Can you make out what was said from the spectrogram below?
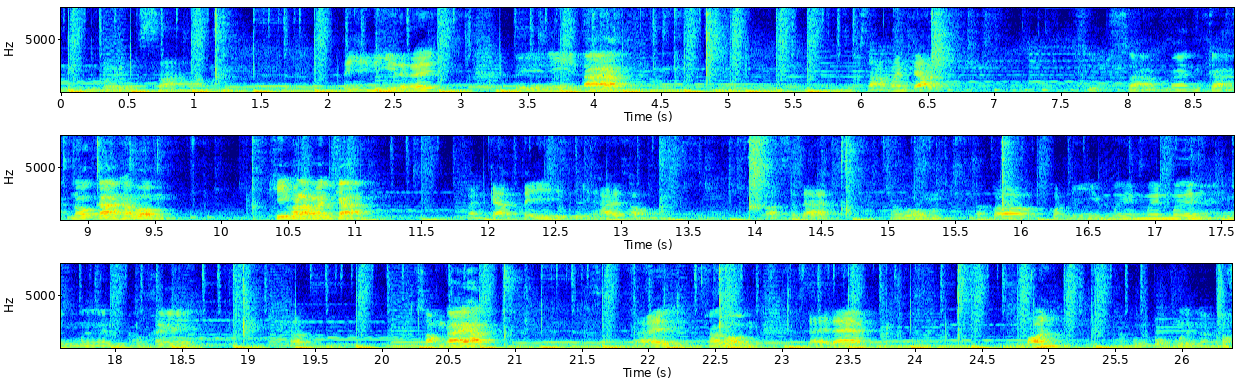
หนึ่งหมื่นสามตีนี่เลยตีนี่ตายครับ สิบสามบรรการสิบสามแมนการ์ดโนการ์ดครับผมคีย์พลังแมนการ์ดบรรการตีดีท้ายสองลอสดัสครับผมแล้วก็คนนี้หมื่นหมื่นหมื่นหนึ่งหมื่นโอเคครับสองได้ครับได้ครับผมได้แรกฟอนต์อะผมบวกหมื่นก่อนโอ้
